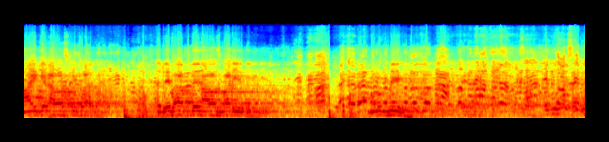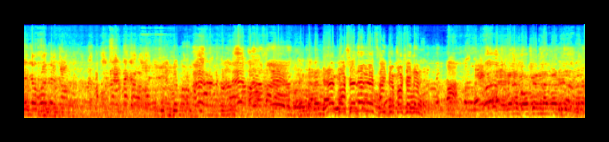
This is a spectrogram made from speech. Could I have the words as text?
মাইকের আওয়াজ কোথায় রেভাব দেন আওয়াজ বাড়িয়ে দেন। মুরব্বী বসে দেন সাইডে বসে দেন এখানে বসেন না বাড়ি চলে যান।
